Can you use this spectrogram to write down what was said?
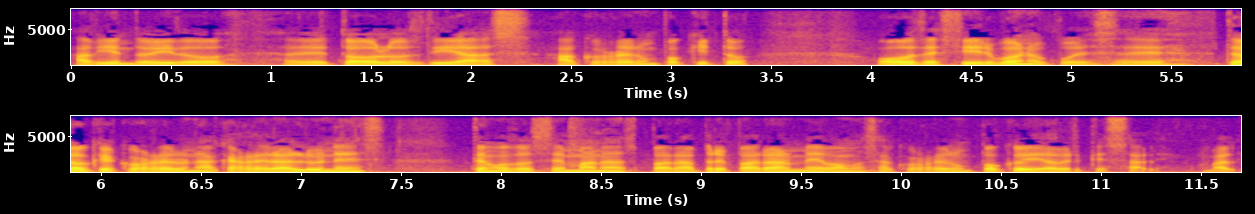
habiendo ido eh, todos los días a correr un poquito o decir bueno pues eh, tengo que correr una carrera el lunes tengo dos semanas para prepararme, vamos a correr un poco y a ver qué sale, ¿vale?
